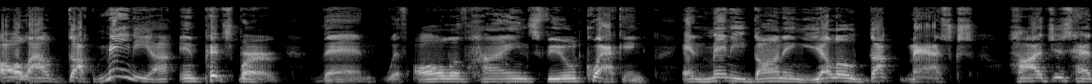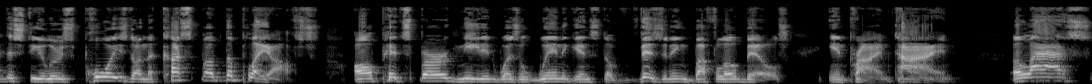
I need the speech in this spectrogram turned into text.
all out Duck Mania in Pittsburgh. Then, with all of Heinz Field quacking and many donning yellow duck masks, Hodges had the Steelers poised on the cusp of the playoffs. All Pittsburgh needed was a win against the visiting Buffalo Bills in prime time. Alas,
